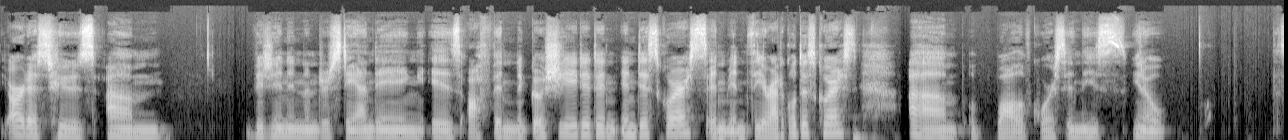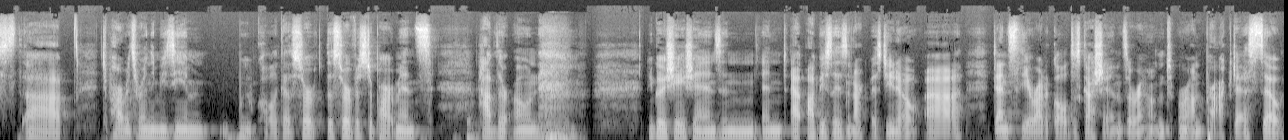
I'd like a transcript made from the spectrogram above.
the artists who's um, vision and understanding is often negotiated in, in discourse and in, in, theoretical discourse, um, while of course in these you know uh, departments in the museum we would call it like ser- the service departments have their own negotiations and and obviously as an archivist, you know, uh, dense theoretical discussions around around practice. So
